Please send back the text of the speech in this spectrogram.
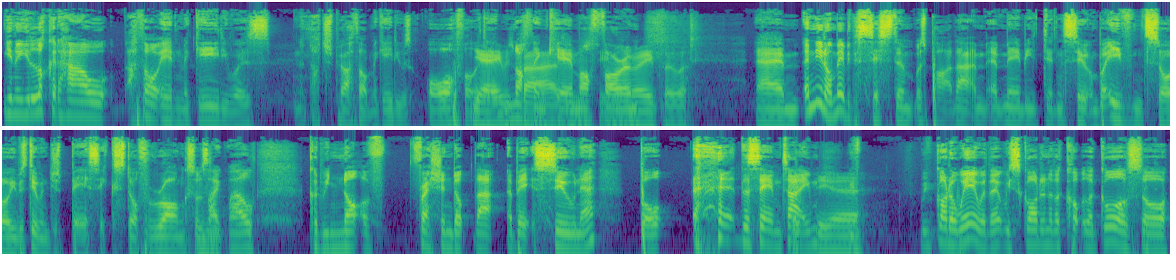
you know, you look at how I thought Aidan McGeady was. Not just, I thought McGeady was awful. Yeah, he was Nothing bad. Came was- off he for him. Um, and you know maybe the system was part of that, and it maybe didn't suit him. But even so, he was doing just basic stuff wrong. So Mm-hmm. it's like, well, could we not have freshened up that a bit sooner? But at the same time, yeah. we've, we've got away with it. We scored another couple of goals. So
